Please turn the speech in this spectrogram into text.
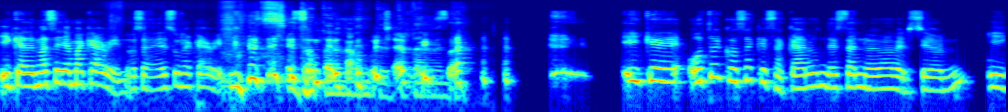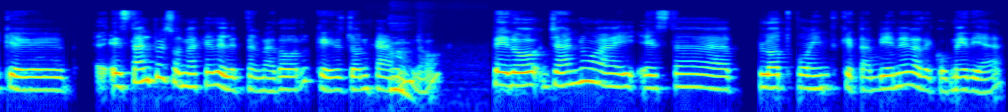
y que además se llama Karen, o sea, es una Karen. Sí, totalmente, totalmente. Y que otra cosa que sacaron de esta nueva versión y que está el personaje del entrenador, que es John Hamm, mm. ¿no? Pero ya no hay esta plot point que también era de comedia,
